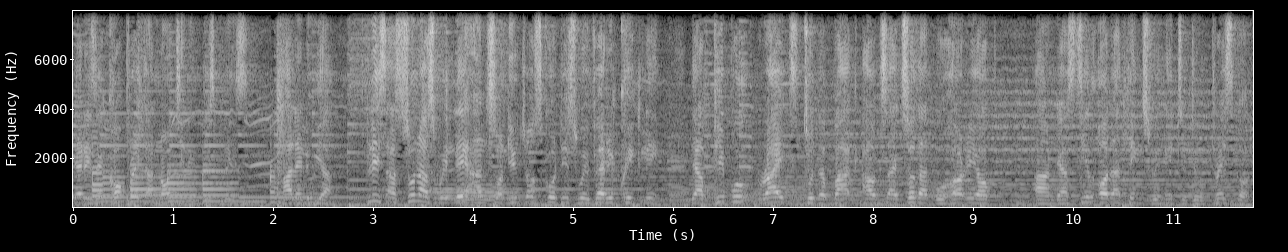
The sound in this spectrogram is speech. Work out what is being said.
There is a corporate anointing in this place. Hallelujah. Please, as soon as we lay hands on you, just go this way very quickly. There are people right to the back outside so that we'll hurry up. And there are still other things we need to do. Praise God.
